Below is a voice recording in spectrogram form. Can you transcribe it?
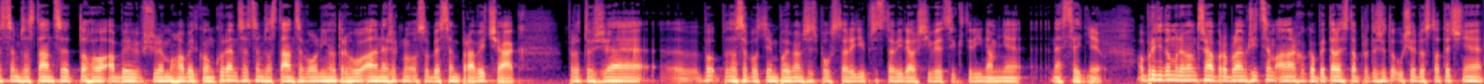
jsem zastánce toho, aby všude mohla být konkurence, jsem zastánce volného trhu, ale neřeknu o sobě jsem pravičák protože eh, zase pod tím pojmem si spousta lidí představí další věci, které na mě nesedí. Jo. Oproti tomu nemám třeba problém říct jsem anarchokapitalista, protože to už je dostatečně,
